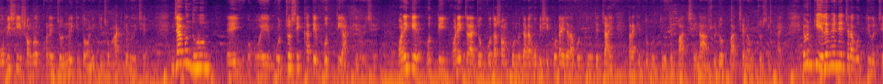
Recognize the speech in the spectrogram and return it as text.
ওবিসি সংরক্ষণের জন্যই কিন্তু অনেক কিছু আটকে রয়েছে। যেমন ধরুন এই উচ্চশিক্ষাতে ভর্তি আটকে রয়েছে। অনেকের ভর্তি, অনেক যারা যোগ্যতা সম্পন্ন, যারা ওবিসি কোটায় যারা ভর্তি হতে চায়, তারা কিন্তু ভর্তি হতে পারছে না, সুযোগ পাচ্ছে না উচ্চশিক্ষায়। এমনকি ইলেভেনে যারা ভর্তি হচ্ছে,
